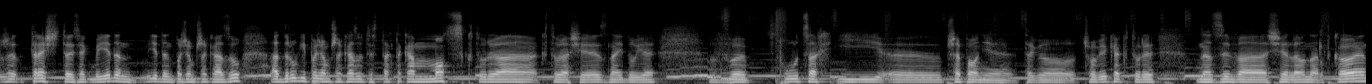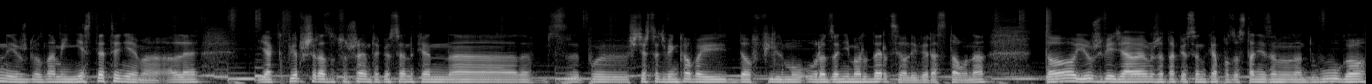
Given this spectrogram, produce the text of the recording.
że treść to jest jakby jeden, jeden poziom przekazu, a drugi poziom przekazu to jest tak, taka moc, która, która się znajduje w płucach i e, przeponie tego człowieka, który nazywa się Leonard Cohen. Już go z nami niestety nie ma, ale jak pierwszy raz usłyszałem tę piosenkę na ścieżce dźwiękowej do filmu Urodzeni mordercy Olivera Stone'a, to już wiedziałem, że ta piosenka pozostanie ze mną na długo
